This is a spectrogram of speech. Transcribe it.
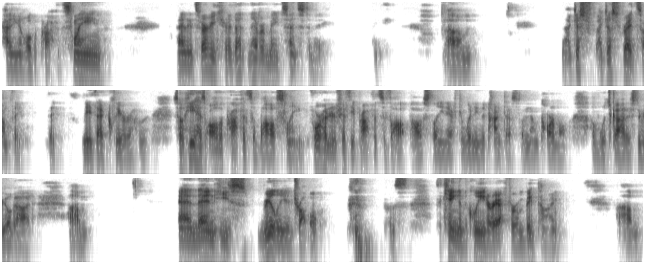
having all the prophets slain. And it's very clear that never made sense to me. Um, I just I just read something that made that clearer. So he has all the prophets of Baal slain, 450 prophets of Baal slain after winning the contest on Mount Carmel, of which God is the real God. Um, and then he's really in trouble because the king and the queen are after him big time. Um,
